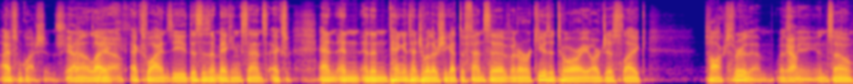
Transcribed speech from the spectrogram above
I have some questions, you Yeah. know, like Yeah. X, Y, and Z. This isn't making sense. X, and and and then paying attention whether she got defensive and or accusatory or just like talked through them with Yeah. me. And so,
